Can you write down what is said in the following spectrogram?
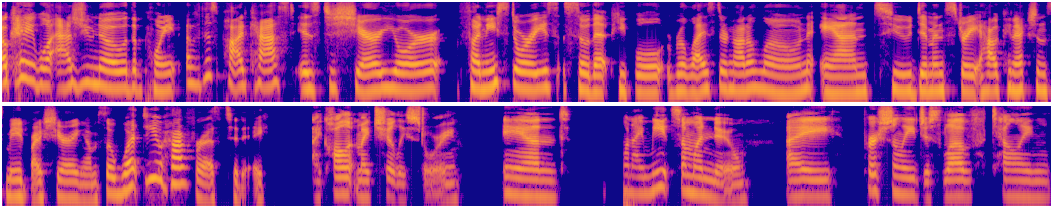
Okay, well, as you know, the point of this podcast is to share your funny stories so that people realize they're not alone and to demonstrate how connections made by sharing them. So, what do you have for us today? I call it my chili story. And when I meet someone new, I personally just love telling,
